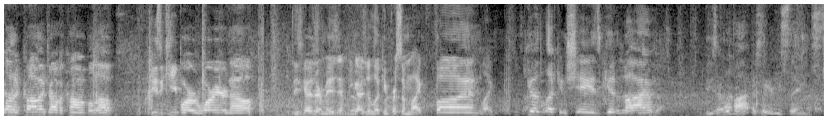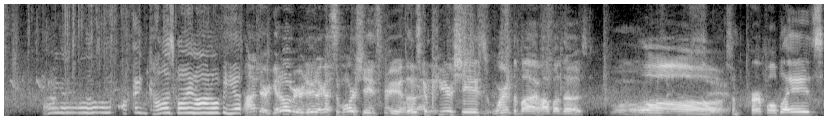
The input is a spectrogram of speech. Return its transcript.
want to comment? Drop a comment below. He's a keyboard warrior now. These guys are amazing. If you guys are looking for some like fun, like good looking shades, good vibe. These are the vibes. Look at these things. Oh, all kind of colors going on over here. Hunter, get over here, dude. I got some more shades for you. Those computer shades weren't the vibe. How about those? Whoa, Shit. some purple blades.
